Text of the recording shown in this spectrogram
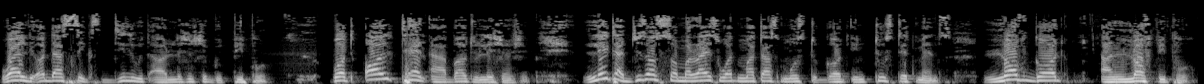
while the other six deal with our relationship with people. But all ten are about relationship. Later, Jesus summarized what matters most to God in two statements. Love God and love people.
